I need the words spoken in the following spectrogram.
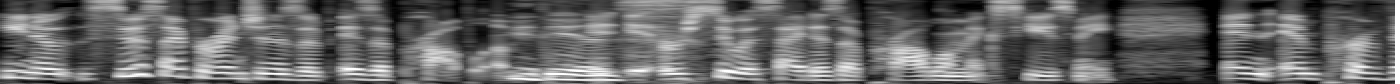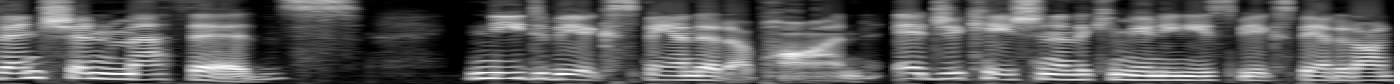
you know suicide prevention is a, is a problem. It is it, or suicide is a problem excuse me. And and prevention methods need to be expanded upon. Education in the community needs to be expanded on.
